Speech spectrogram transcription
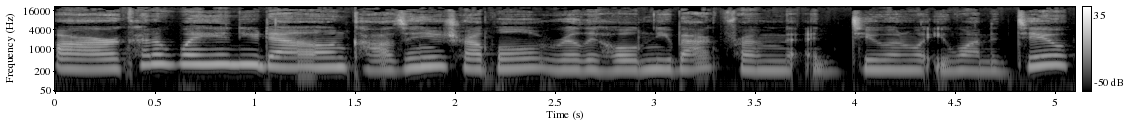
are kind of weighing you down, causing you trouble, really holding you back from doing what you want to do.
